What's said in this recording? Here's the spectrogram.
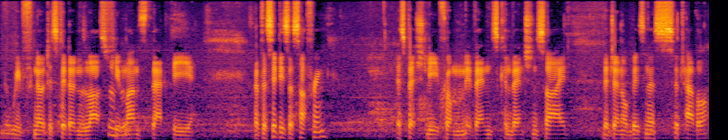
We've noticed it in the last few months that the that the cities are suffering, especially from events, convention side. The general business uh, travel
